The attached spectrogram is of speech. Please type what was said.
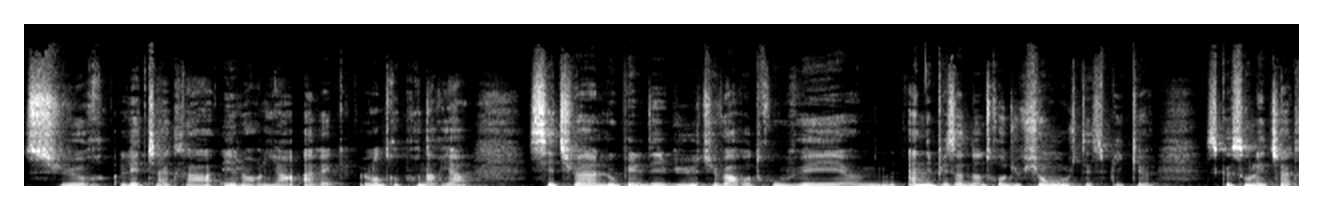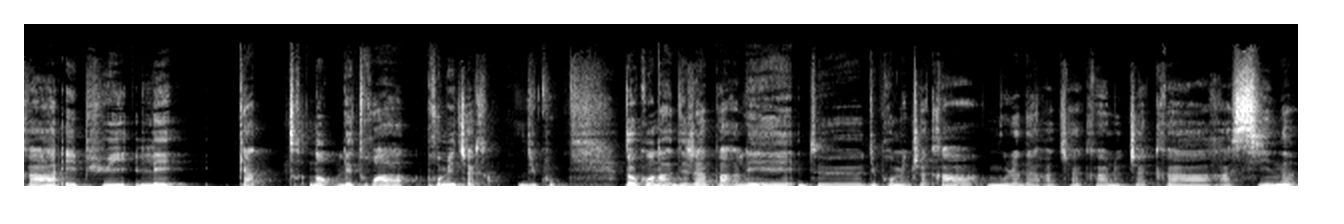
sur les chakras et leur lien avec l'entrepreneuriat. Si tu as loupé le début, tu vas retrouver euh, un épisode d'introduction où je t'explique euh, ce que sont les chakras et puis les quatre, non, les trois premiers chakras du coup. Donc on a déjà parlé du premier chakra, Muladhara chakra, le chakra racine.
